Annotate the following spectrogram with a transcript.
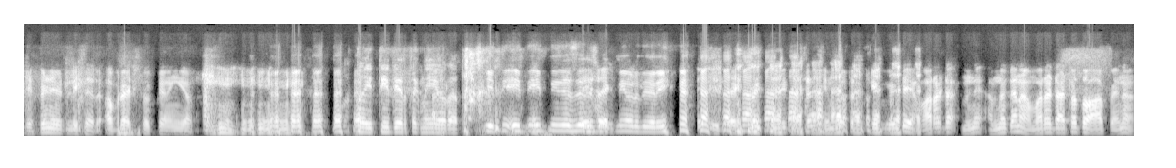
डेफिनेटली सर अब एक्सपेक्ट करेंगे आपकी। तो इतनी देर तक नहीं हो रहा था। इतनी इतनी इतनी देर से रिस्पेक्ट नहीं हो रही था हमारा हमने हमने कहा ना हमारा डाटा तो आप है ना।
